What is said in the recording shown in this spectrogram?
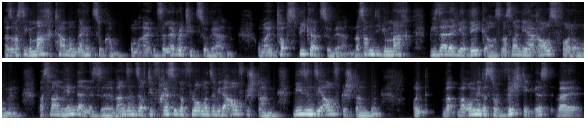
Also was sie gemacht haben, um dahin zu kommen, um ein Celebrity zu werden, um ein Top-Speaker zu werden. Was haben die gemacht? Wie sah da ihr Weg aus? Was waren die Herausforderungen? Was waren Hindernisse? Wann sind sie auf die Fresse geflogen und sind wieder aufgestanden? Wie sind sie aufgestanden? Und wa warum mir das so wichtig ist, weil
